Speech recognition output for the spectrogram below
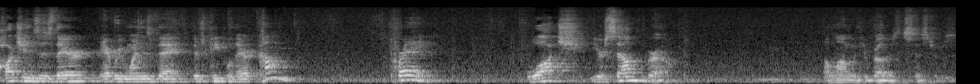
Hutchins is there every Wednesday. There's people there. Come. Pray. Watch yourself grow along with your brothers and sisters.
